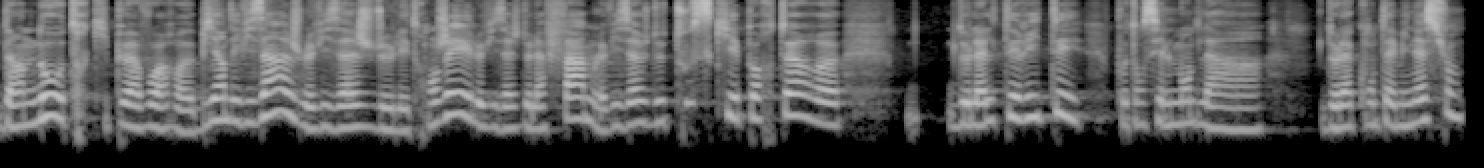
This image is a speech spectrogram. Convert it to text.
d'un autre qui peut avoir euh, bien des visages, le visage de l'étranger, le visage de la femme, le visage de tout ce qui est porteur de l'altérité, potentiellement de la, de la contamination.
